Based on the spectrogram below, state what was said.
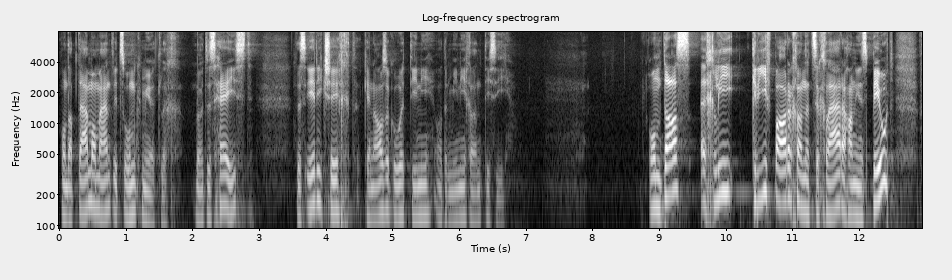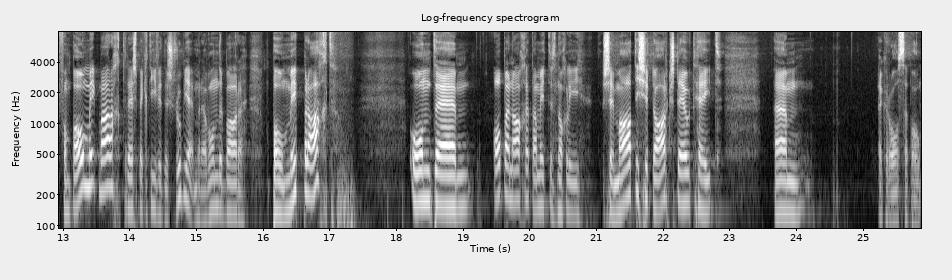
Und ab dem Moment wird es ungemütlich. Weil das heisst, dass ihre Geschichte genauso gut deine oder meine könnte sein. Um das ein bisschen greifbarer können zu erklären, habe ich ein Bild vom Baum mitgebracht, respektive der Strubi hat mir einen wunderbaren Baum mitgebracht. Und ähm, oben nachher, damit es noch ein bisschen schematischer dargestellt hat, ähm, ein grosser Baum.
